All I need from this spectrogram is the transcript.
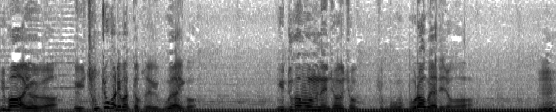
이거 봐, 이거, 이거. 여기 천조가리밖에 없어. 여기 뭐야, 이거. 이거 누가 보면은 저, 저, 저 뭐, 뭐라고 해야 돼, 저거. 응?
